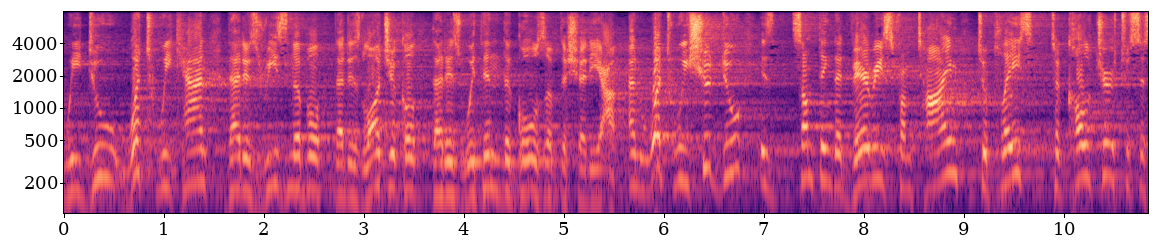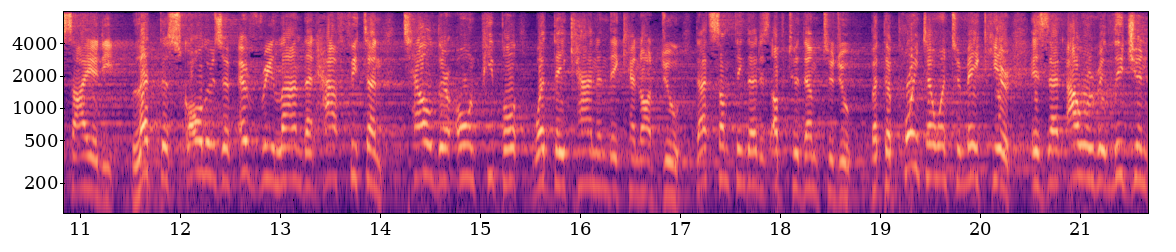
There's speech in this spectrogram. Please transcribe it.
we do what we can that is reasonable, that is logical, that is within the goals of the Sharia. And what we should do is something that varies from time to place to culture to society. Let the scholars of every land that have fitan tell their own people what they can and they cannot do. That's something that is up to them to do. But the point I want to make here is that our religion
